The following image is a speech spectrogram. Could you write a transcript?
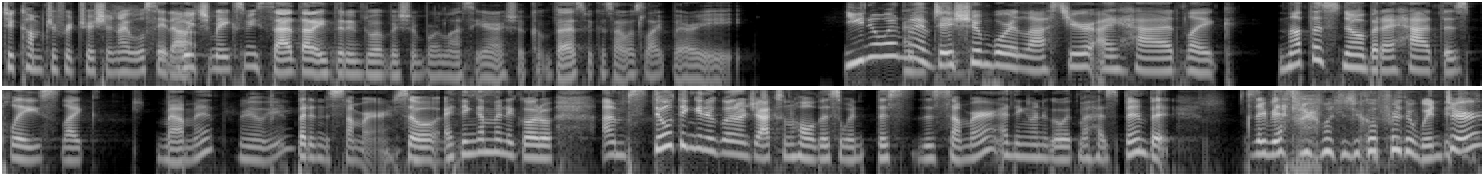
to come to fruition. I will say that. which makes me sad that I didn't do a vision board last year. I should confess because I was like very You know, in my empty. vision board last year, I had like not the snow, but I had this place like Mammoth. really. but in the summer. So I think I'm gonna go to. I'm still thinking of going to Jackson Hole this win this this summer. I think I'm gonna go with my husband, but because that's where I wanted to go for the winter.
